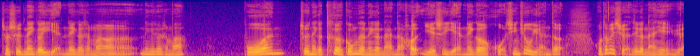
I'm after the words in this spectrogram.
就是那个演那个什么，那个叫什么？伯恩就是那个特工的那个男的，后也是演那个火星救援的。我特别喜欢这个男演员。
